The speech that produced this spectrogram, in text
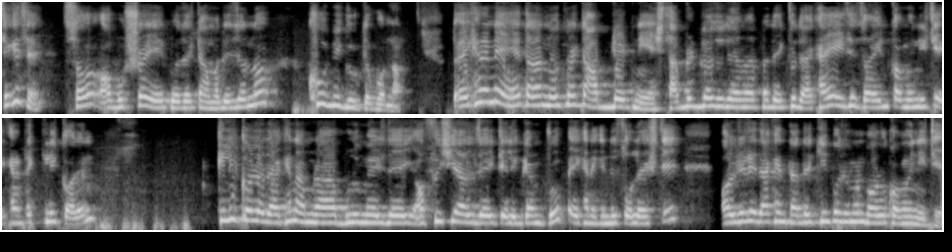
ঠিক আছে? সো অবশ্যই এই প্রজেক্টটা আমাদের জন্য খুবই গুরুত্বপূর্ণ। তো এখানে নিয়ে তারা নতুন একটা আপডেট নিয়ে এসছে। আপডেটগুলো যদি আমি আপনাদের একটু দেখাই, এই যে জয়েন্ট কমিউনিটি এখানে ক্লিক করেন। ক্লিক করলে দেখেন আমরা ব্লুমের যে অফিসিয়াল যে টেলিগ্রাম গ্রুপ এখানে কিন্তু চলে এসেছি। অলরেডি দেখেন তাদের কি পরিমাণ বড় কমিউনিটি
